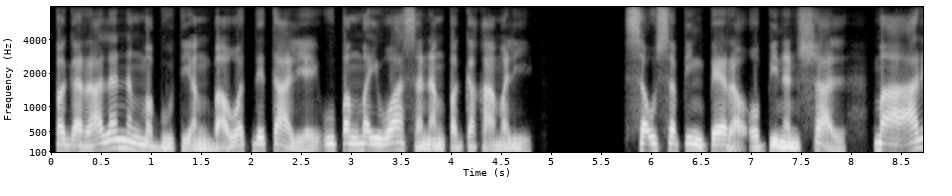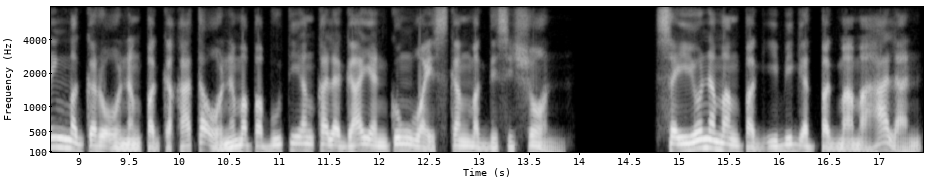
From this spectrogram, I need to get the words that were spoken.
pag-aralan ng mabuti ang bawat detalye upang maiwasan ang pagkakamali. Sa usaping pera o pinansyal, maaaring magkaroon ng pagkakataon na mapabuti ang kalagayan kung wise kang magdesisyon. Sa iyo namang pag-ibig at pagmamahalan,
